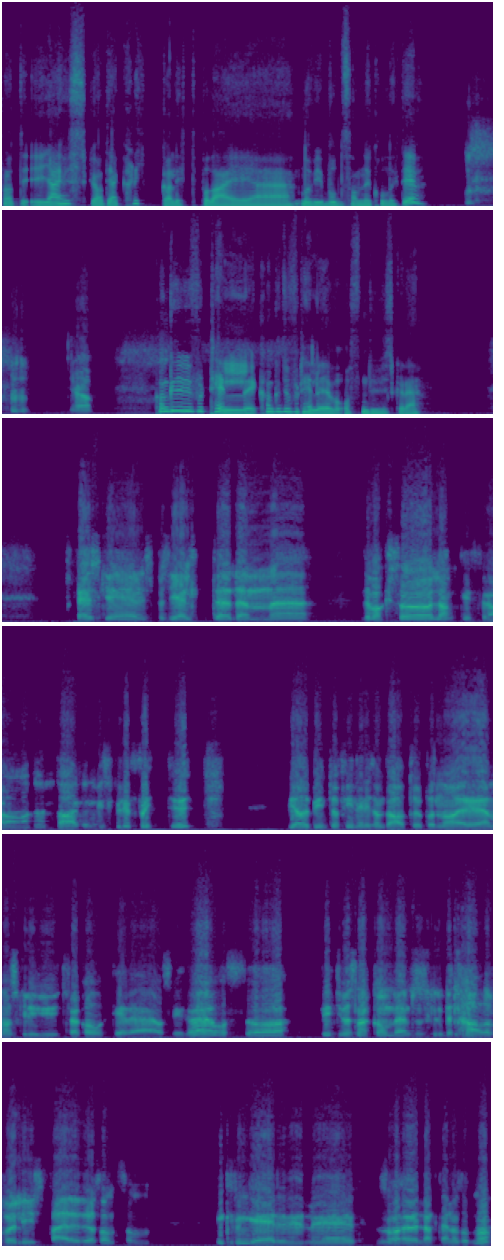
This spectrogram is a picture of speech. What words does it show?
for at jeg husker at jeg klikka litt på deg eh, når vi bodde sammen i kollektiv. Ja. Kan ikke du fortelle, kan ikke du fortelle åssen du husker det? Jeg husker spesielt eh, den Det var ikke så langt ifra den dagen vi skulle flytte ut. Vi hadde begynt å finne liksom datoer på når man skulle ut fra kollektivet osv. Og, så og så begynte vi å snakke om hvem som skulle betale for lyspærer og sånt som ikke fungerer eller som var ødelagt eller noe sånt noe.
